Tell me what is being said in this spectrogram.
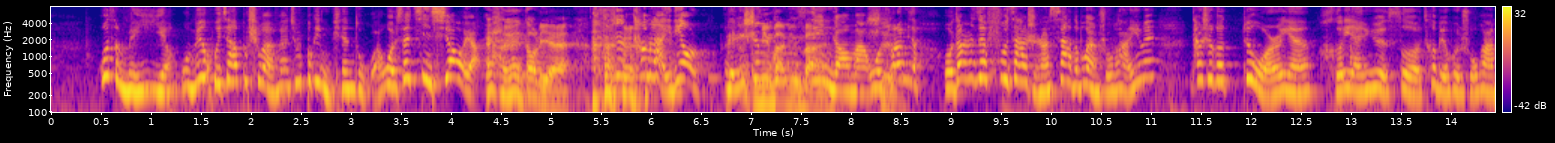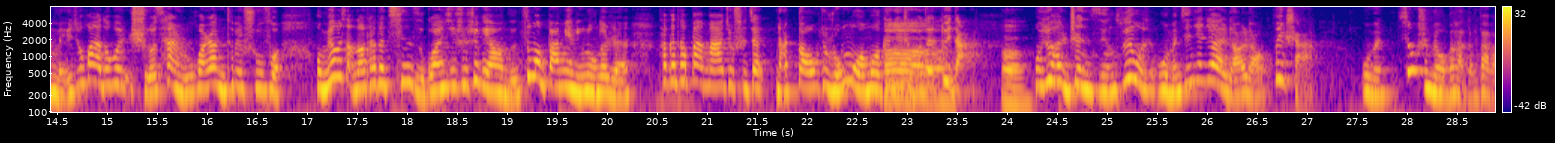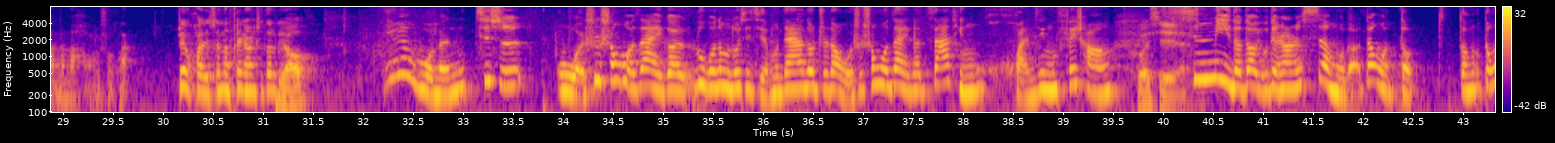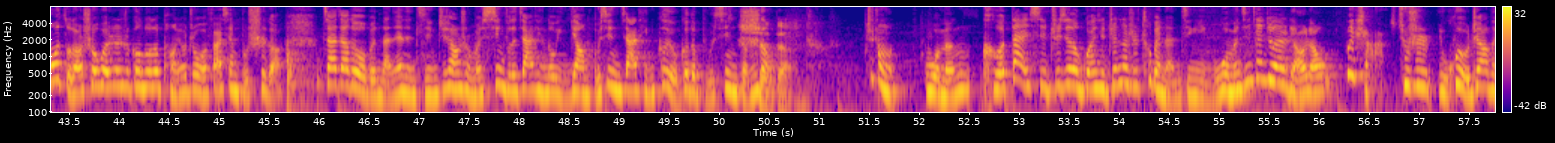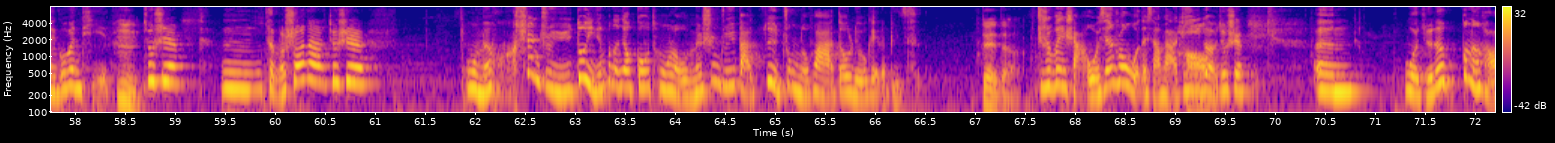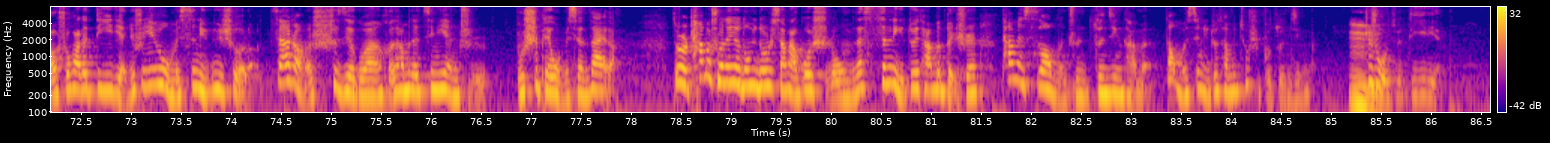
我怎么没义啊？我没有回家不吃晚饭，就是不给你添堵啊！我是在尽孝呀。哎，好像有道理哎。就是他们俩一定要人身攻击，你知道吗？我从来没想，我当时在副驾驶上吓得不敢说话，因为他是个对我而言和颜悦色，特别会说话，每一句话都会舌灿如花，让你特别舒服。我没有想到他的亲子关系是这个样子，这么八面玲珑的人，他跟他爸妈就是在拿刀，就容嬷嬷跟那什么啊在对打，嗯，我就很震惊。所以我我们今天就来聊一聊，为啥我们就是没有办法跟爸爸妈妈好好说话。这个话题真的非常值得聊。因为我们其实我是生活在一个录过那么多期节目，大家都知道我是生活在一个家庭环境非常和谐亲密的，到有点让人羡慕的。但我等等等我走到社会，认识更多的朋友之后，我发现不是的，家家都有本难念的经，就像什么幸福的家庭都一样，不幸家庭各有各的不幸等等。是的，这种我们和代系之间的关系真的是特别难经营。我们今天就来聊聊为啥，就是有会有这样的一个问题。嗯就是嗯，怎么说呢？就是我们甚至于都已经不能叫沟通了，我们甚至于把最重的话都留给了彼此。对的，这是为啥？我先说我的想法。第一个就是，嗯，我觉得不能好好说话的第一点，就是因为我们心里预设了家长的世界观和他们的经验值不适配我们现在的。就是他们说那些东西都是想法过时了，我们在心里对他们本身，他们希望我们尊尊敬他们，但我们心里对他们就是不尊敬的。嗯这是我觉得第一点。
